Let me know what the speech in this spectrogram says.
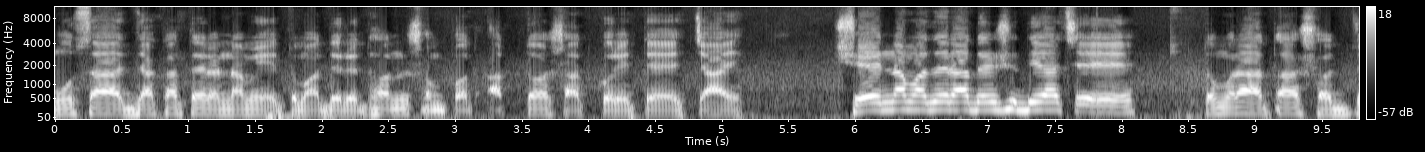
মুসা জাকাতের নামে তোমাদের ধন সম্পদ আত্মসাৎ করিতে চায়। সে নামাজের আদেশ দিয়াছে, তোমরা তা সহ্য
